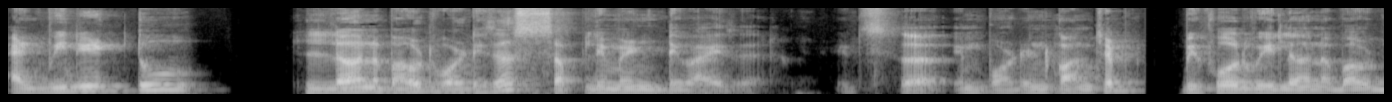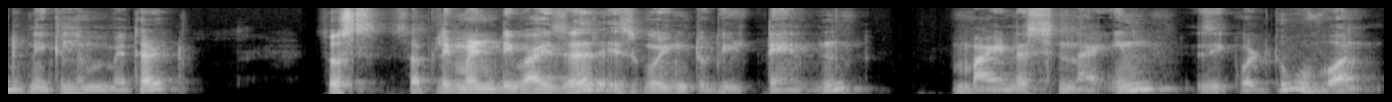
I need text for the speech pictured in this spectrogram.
and we need to learn about what is a supplement divisor it's an important concept before we learn about the Nikhilam method so supplement divisor is going to be 10 minus 9 is equal to 1.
